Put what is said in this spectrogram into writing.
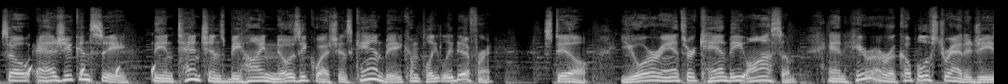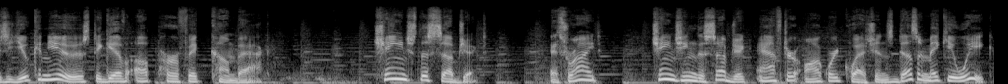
So, as you can see, the intentions behind nosy questions can be completely different. Still, your answer can be awesome, and here are a couple of strategies you can use to give a perfect comeback. Change the subject. That's right. Changing the subject after awkward questions doesn't make you weak.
